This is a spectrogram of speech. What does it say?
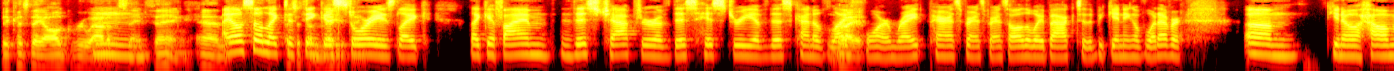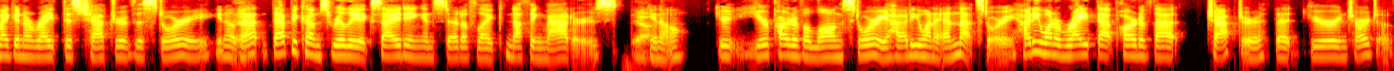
because they all grew out of the same Mm. thing. And I also like to think of stories like like if I'm this chapter of this history of this kind of life Right. form, right? Parents, parents, parents, all the way back to the beginning of whatever. Um, you know, how am I going to write this chapter of this story? You know, Yeah. that that becomes really exciting instead of like nothing matters. yeah, You know, you're you're part of a long story. How do you want to end that story? How do you want to write that part of that chapter that you're in charge of?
